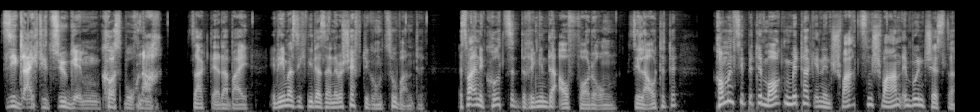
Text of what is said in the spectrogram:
»Sieh gleich die Züge im Kursbuch nach«, sagte er dabei, indem er sich wieder seiner Beschäftigung zuwandte. Es war eine kurze, dringende Aufforderung. Sie lautete, »Kommen Sie bitte morgen Mittag in den Schwarzen Schwan im Winchester.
